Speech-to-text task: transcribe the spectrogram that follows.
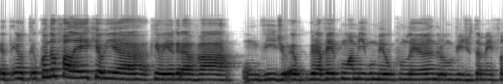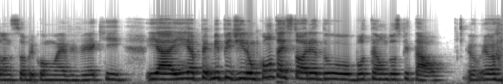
eu, eu, quando eu falei que eu ia que eu ia gravar um vídeo, eu gravei com um amigo meu, com o Leandro, um vídeo também falando sobre como é viver aqui. E aí me pediram conta a história do botão do hospital. Eu, eu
